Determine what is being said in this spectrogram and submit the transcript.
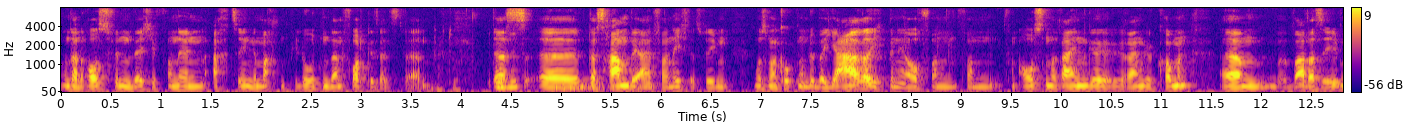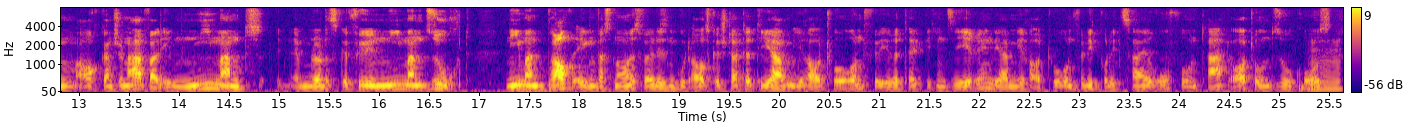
und dann rausfinden, welche von den 18 gemachten Piloten dann fortgesetzt werden. Das, mhm. äh, das haben wir einfach nicht. Deswegen muss man gucken. Und über Jahre, ich bin ja auch von, von, von außen reinge, reingekommen, ähm, war das eben auch ganz schön hart, weil eben niemand, nur das Gefühl, niemand sucht. Niemand braucht irgendwas Neues, weil die sind gut ausgestattet. Die haben ihre Autoren für ihre täglichen Serien, die haben ihre Autoren für die Polizeirufe und Tatorte und Sokos. Mhm.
